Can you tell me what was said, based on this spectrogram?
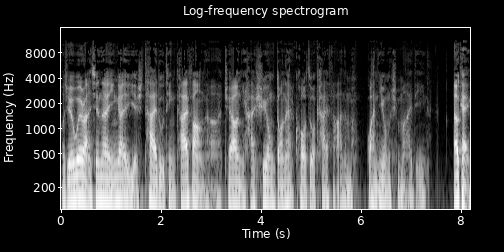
我觉得微软现在应该也是态度挺开放的啊，只要你还是用 .dotnet Core 做开发，那么管你用什么 ID 呢？OK，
